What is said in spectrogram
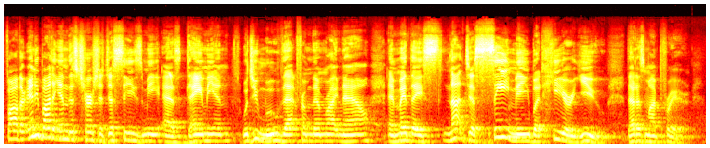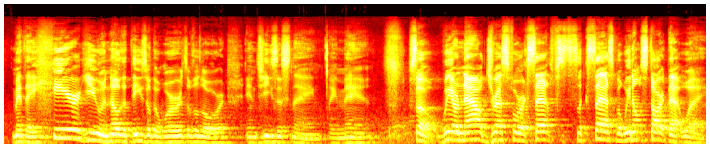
Father, anybody in this church that just sees me as Damien, would you move that from them right now? And may they not just see me, but hear you. That is my prayer. May they hear you and know that these are the words of the Lord. In Jesus' name, amen So we are now dressed for success, but we don't start that way.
